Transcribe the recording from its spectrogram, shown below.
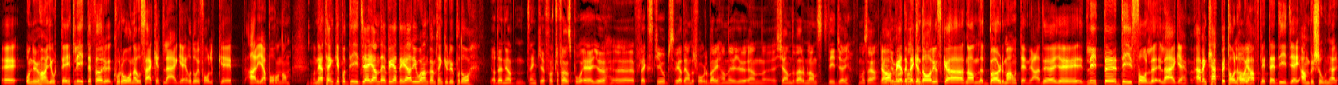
Eh, och nu har han gjort det i ett lite för corona-osäkert läge och då är folk eh, arga på honom. Och när jag tänker på DJ-ande vd Johan, vem tänker du på då? Ja, den jag tänker först och främst på är ju eh, Flexcubes vd Anders Fogelberg. Han är ju en eh, känd Värmlands-DJ får man säga. Ja, DJ med det legendariska namnet Bird Mountain. Ja, det är ju lite diesel-läge. Även Capital har ju haft lite DJ-ambitioner.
